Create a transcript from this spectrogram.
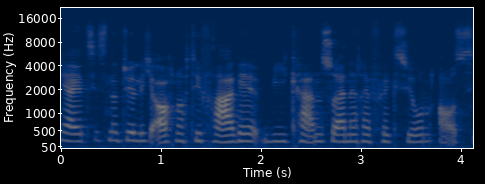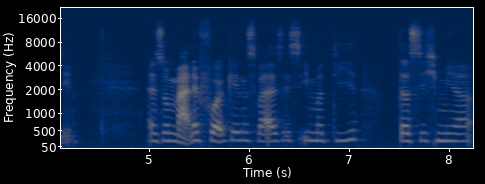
Ja, jetzt ist natürlich auch noch die Frage, wie kann so eine Reflexion aussehen? Also meine Vorgehensweise ist immer die, dass ich mir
